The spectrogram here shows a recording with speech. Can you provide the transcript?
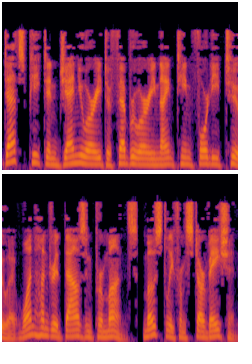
Deaths peaked in January to February 1942 at 100,000 per month, mostly from starvation.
